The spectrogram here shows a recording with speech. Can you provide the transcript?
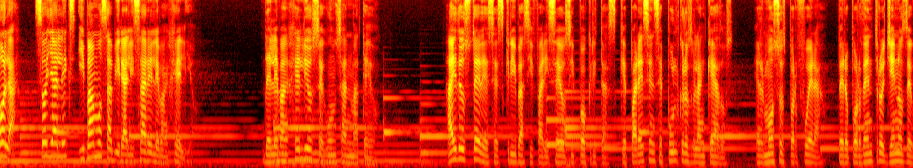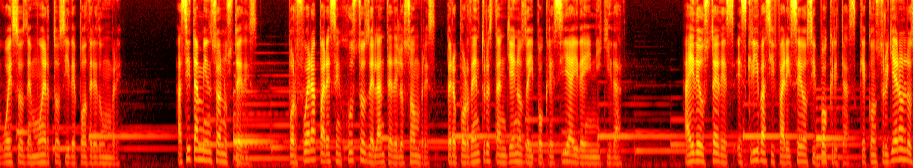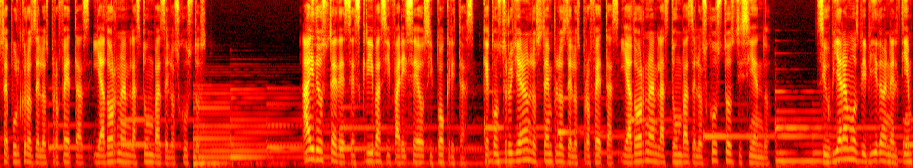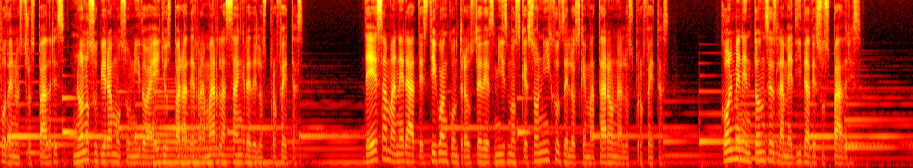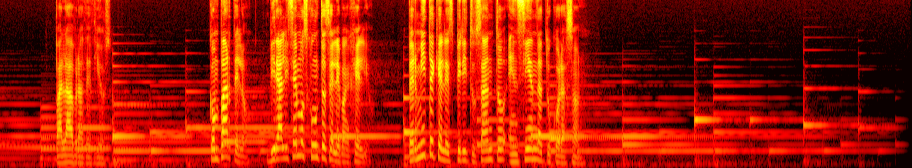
Hola, soy Alex y vamos a viralizar el Evangelio. Del Evangelio según San Mateo. Hay de ustedes, escribas y fariseos hipócritas, que parecen sepulcros blanqueados, hermosos por fuera, pero por dentro llenos de huesos de muertos y de podredumbre. Así también son ustedes. Por fuera parecen justos delante de los hombres, pero por dentro están llenos de hipocresía y de iniquidad. Hay de ustedes, escribas y fariseos hipócritas, que construyeron los sepulcros de los profetas y adornan las tumbas de los justos. Hay de ustedes, escribas y fariseos hipócritas, que construyeron los templos de los profetas y adornan las tumbas de los justos, diciendo, Si hubiéramos vivido en el tiempo de nuestros padres, no nos hubiéramos unido a ellos para derramar la sangre de los profetas. De esa manera atestiguan contra ustedes mismos que son hijos de los que mataron a los profetas. Colmen entonces la medida de sus padres. Palabra de Dios. Compártelo, viralicemos juntos el Evangelio. Permite que el Espíritu Santo encienda tu corazón.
